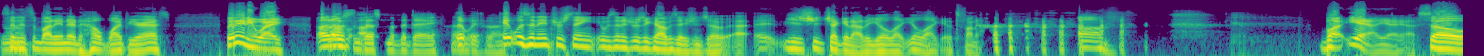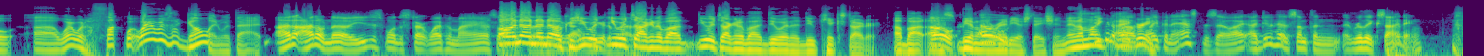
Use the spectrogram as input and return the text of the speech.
Mm. sending somebody in there to help wipe your ass. But anyway, I'll just invest in a bidet. uh, it, it was an interesting. It was an interesting conversation. So uh, uh, you should check it out. You'll like. You'll like it. It's funny. um, but yeah, yeah, yeah. So uh, where would the fuck? Where, where was I going with that? I, don't, I don't know. You just wanted to start wiping my ass. Oh no, no, no! Because you were you were about it. talking about you were talking about doing a new Kickstarter about us Oh, being on oh. a radio station, and I'm like, I agree. wiping asses, though, I, I do have something really exciting.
